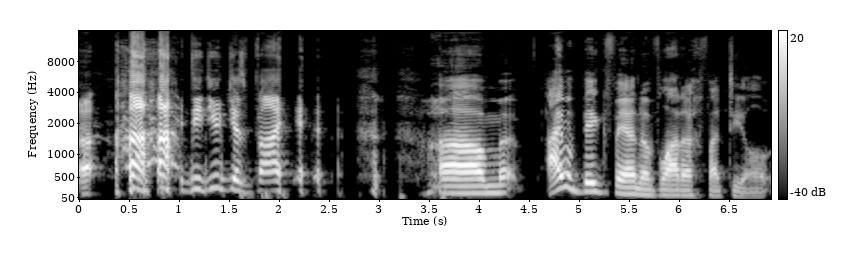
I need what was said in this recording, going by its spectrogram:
Uh, did you just buy it? um i'm a big fan of Vlaada Chvátil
